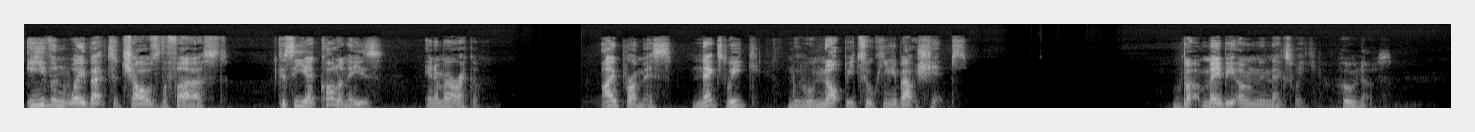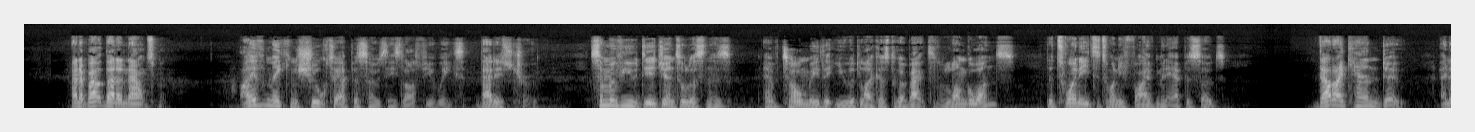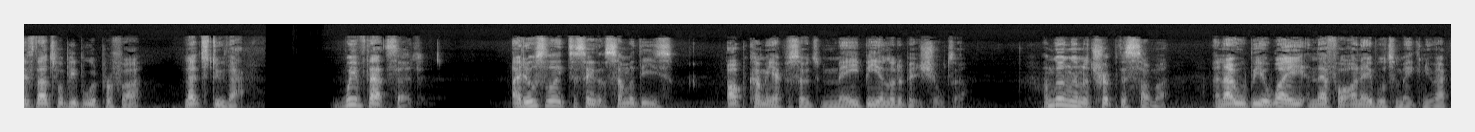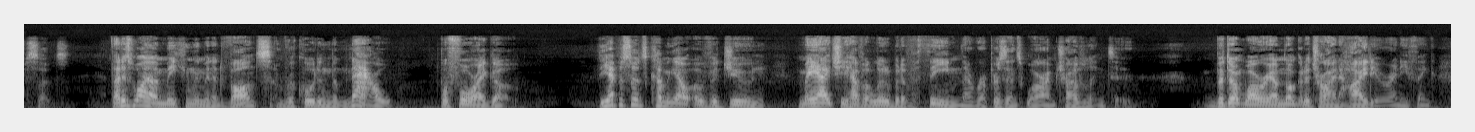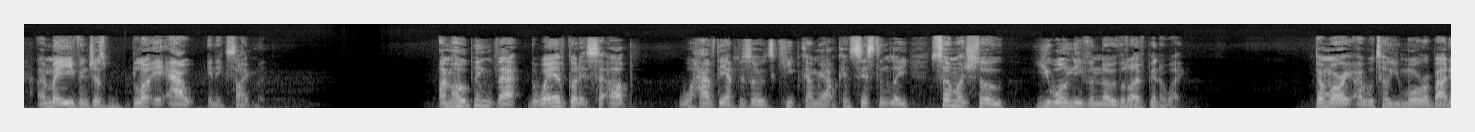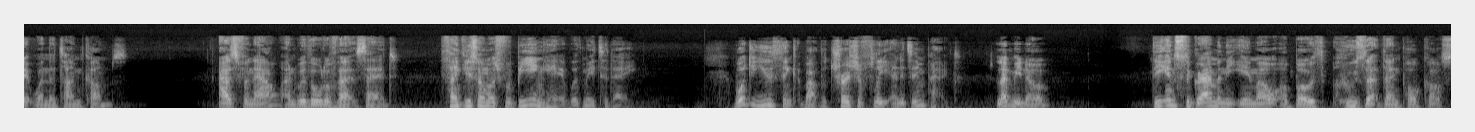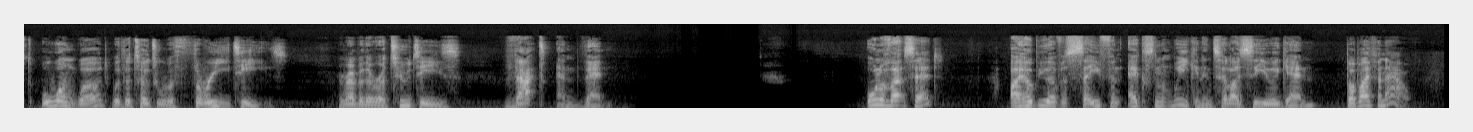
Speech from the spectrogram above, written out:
even way back to Charles I, because he had colonies in America. I promise, next week we will not be talking about ships. But maybe only next week. Who knows? And about that announcement. I've been making shorter episodes these last few weeks. That is true. Some of you, dear gentle listeners, have told me that you would like us to go back to the longer ones, the 20 to 25 minute episodes. That I can do. And if that's what people would prefer, let's do that. With that said, I'd also like to say that some of these upcoming episodes may be a little bit shorter. I'm going on a trip this summer, and I will be away and therefore unable to make new episodes. That is why I'm making them in advance and recording them now before I go. The episodes coming out over June may actually have a little bit of a theme that represents where I'm traveling to. But don't worry, I'm not going to try and hide it or anything. I may even just blurt it out in excitement. I'm hoping that the way I've got it set up will have the episodes keep coming out consistently, so much so you won't even know that I've been away. Don't worry, I will tell you more about it when the time comes. As for now, and with all of that said, thank you so much for being here with me today. What do you think about the treasure fleet and its impact? Let me know. The Instagram and the email are both Who's That Then podcast, all one word with a total of three T's. Remember, there are two T's, that and then. All of that said, I hope you have a safe and excellent week, and until I see you again, bye bye for now.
